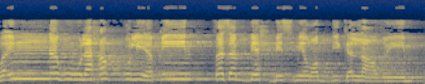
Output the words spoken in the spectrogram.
وإنه لحق اليقين فسبح باسم ربك العظيم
